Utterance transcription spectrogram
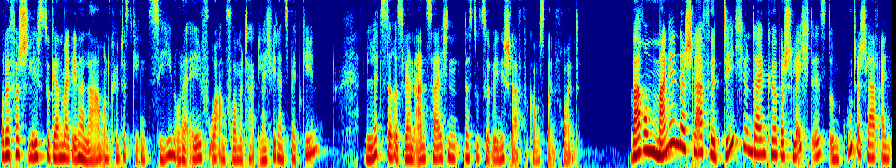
Oder verschläfst du gern mal den Alarm und könntest gegen 10 oder 11 Uhr am Vormittag gleich wieder ins Bett gehen? Letzteres wäre ein Anzeichen, dass du zu wenig Schlaf bekommst, mein Freund. Warum mangelnder Schlaf für dich und deinen Körper schlecht ist und guter Schlaf ein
